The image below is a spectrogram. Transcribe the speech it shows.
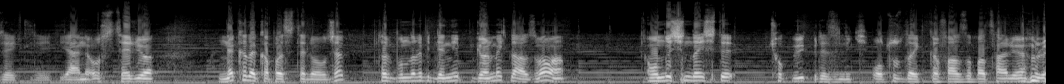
zevkliydi. Yani o stereo ne kadar kapasiteli olacak? Tabii bunları bir deneyip görmek lazım ama onun dışında işte çok büyük bir rezillik. 30 dakika fazla batarya ömrü.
